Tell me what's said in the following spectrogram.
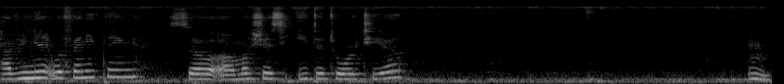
having it with anything so um, let's just eat the tortilla. Mm.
